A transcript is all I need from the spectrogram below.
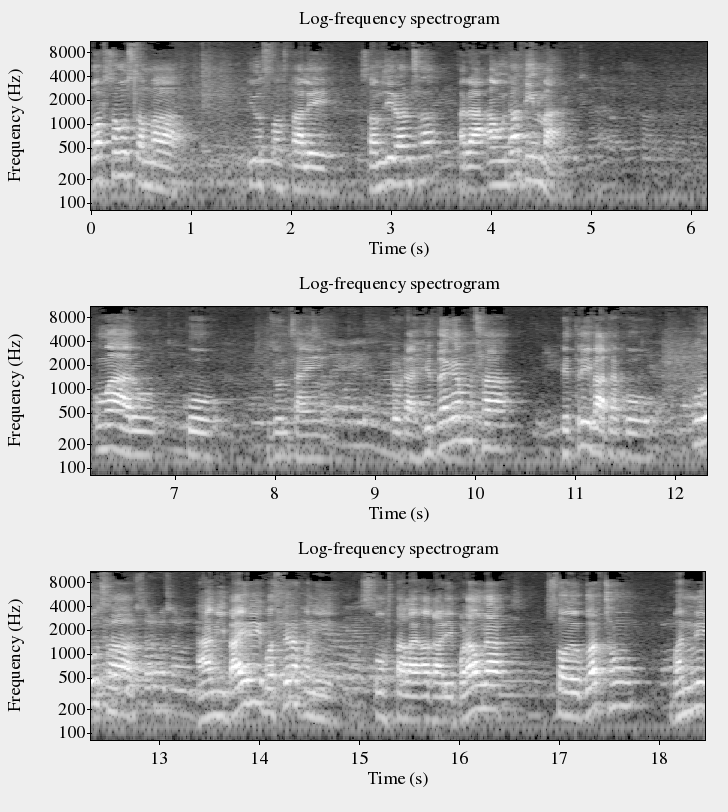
वर्षौँसम्म यो संस्थाले सम्झिरहन्छ र आउँदा दिनमा उहाँहरूको जुन चाहिँ एउटा हृदयङ्गम छ भित्रीबाटको कुरो छ हामी बाहिरै बसेर पनि संस्थालाई अगाडि बढाउन सहयोग गर्छौँ। भन्ने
